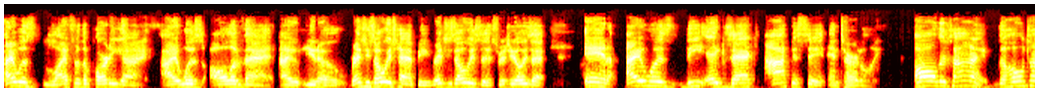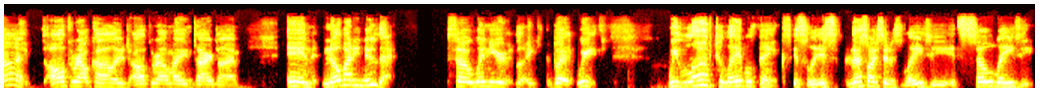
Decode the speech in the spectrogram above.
I was life of the party guy. I was all of that. I, you know, Reggie's always happy. Reggie's always this. Reggie always that. And I was the exact opposite internally all the time, the whole time, all throughout college, all throughout my entire time. And nobody knew that. So when you're like, but we, we love to label things. It's, it's, that's why I said it's lazy. It's so lazy.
